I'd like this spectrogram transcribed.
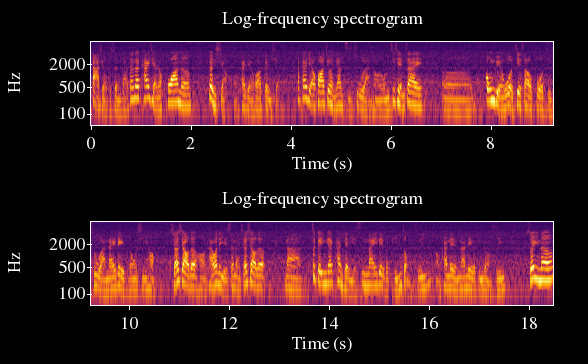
大小不是很大，但它开起来的花呢更小，开起来花更小，它开起来花就很像紫柱兰哈。我们之前在呃公园我有介绍过紫柱兰那一类的东西哈，小小的哈，台湾的野生兰，小小的，那这个应该看起来也是那一类的品种之一哦，看那那类的品种之一，所以呢，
